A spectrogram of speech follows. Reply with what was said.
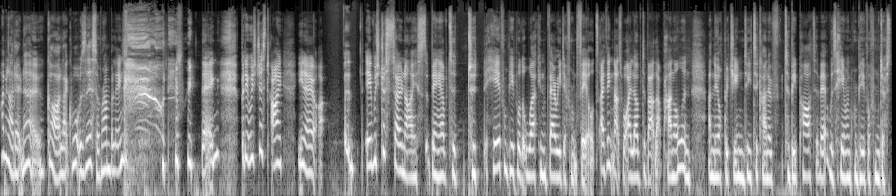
I mean, I don't know. God, like, what was this? A rambling on everything. But it was just, I, you know, it was just so nice being able to to hear from people that work in very different fields. I think that's what I loved about that panel and and the opportunity to kind of to be part of it was hearing from people from just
